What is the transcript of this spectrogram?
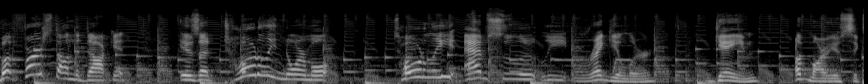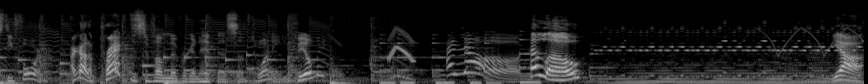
But first on the docket is a totally normal, totally, absolutely regular game of Mario 64. I gotta practice if I'm ever gonna hit that sub 20. You feel me? Hello. Hello. Yeah,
